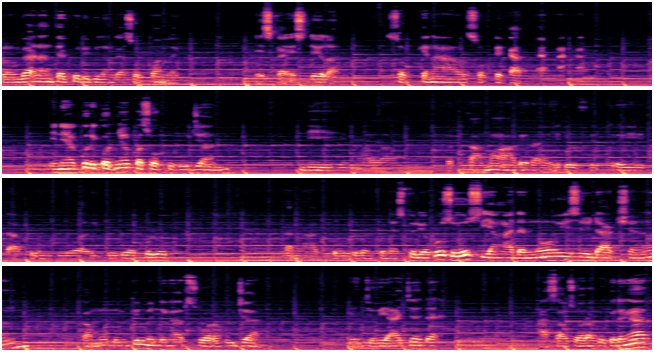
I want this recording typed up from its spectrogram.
Kalau enggak nanti aku dibilang gak sopan lagi. SKSD lah. Sok kenal, sok dekat. Ini aku recordnya pas waktu hujan. Di malam pertama hari raya Idul Fitri tahun 2020 karena aku belum punya studio khusus yang ada noise reduction kamu mungkin mendengar suara hujan. Enjoy aja dah. Asal suaraku kedengar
